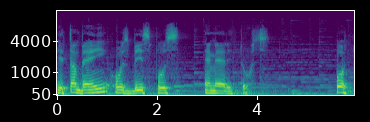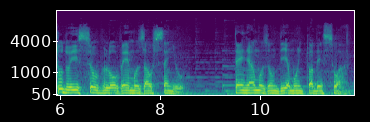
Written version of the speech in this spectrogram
e também os bispos eméritos. Por tudo isso, louvemos ao Senhor. Tenhamos um dia muito abençoado.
